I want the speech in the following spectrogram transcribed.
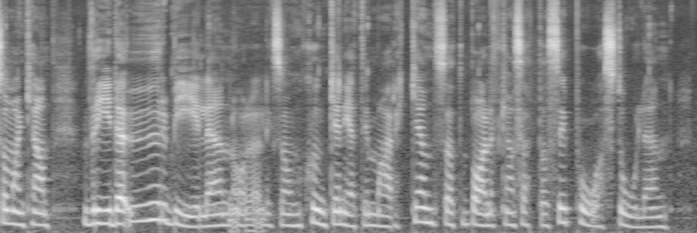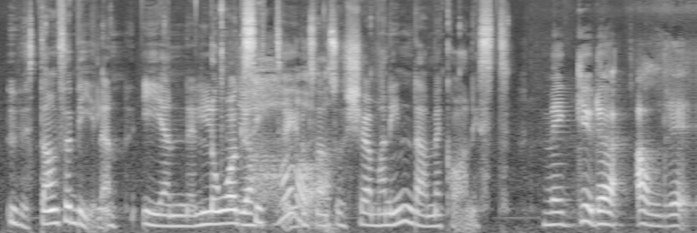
som man kan vrida ur bilen och liksom sjunka ner till marken så att barnet kan sätta sig på stolen utanför bilen i en låg sitthöjd och sen så kör man in där mekaniskt. Men gud, det har jag aldrig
